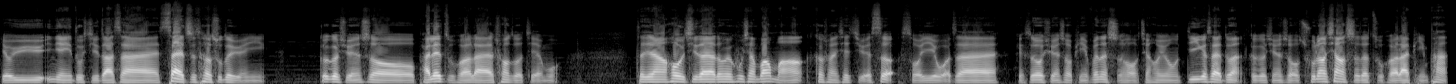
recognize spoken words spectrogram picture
由于一年一度喜剧大赛赛制特殊的原因，各个选手排列组合来创作节目。再加上后期大家都会互相帮忙客串一些角色，所以我在给所有选手评分的时候，将会用第一个赛段各个选手出亮相时的组合来评判。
